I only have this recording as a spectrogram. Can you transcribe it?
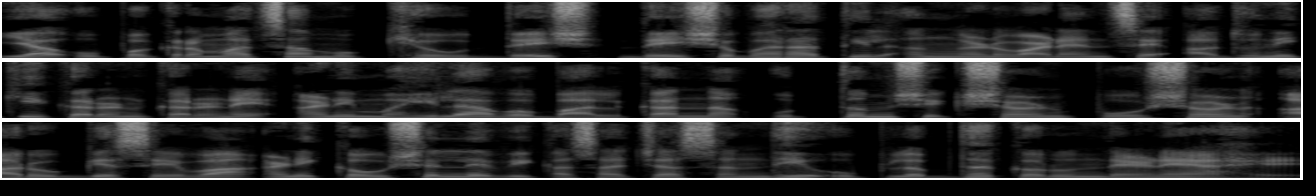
या उपक्रमाचा मुख्य उद्देश देशभरातील अंगणवाड्यांचे आधुनिकीकरण करणे आणि महिला व बालकांना उत्तम शिक्षण पोषण आरोग्यसेवा आणि कौशल्य विकासाच्या संधी उपलब्ध करून देणे आहे.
